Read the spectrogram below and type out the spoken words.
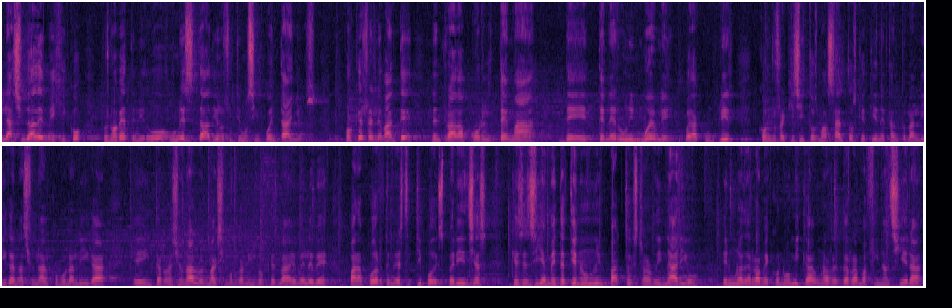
La Ciudad de México pues no había tenido un estadio en los últimos 50 años. ¿Por qué es relevante? De entrada por el tema de tener un inmueble que pueda cumplir con los requisitos más altos que tiene tanto la Liga Nacional como la Liga eh, Internacional o el máximo organismo que es la MLB para poder tener este tipo de experiencias que sencillamente tienen un impacto extraordinario en una derrama económica, una derrama financiera,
